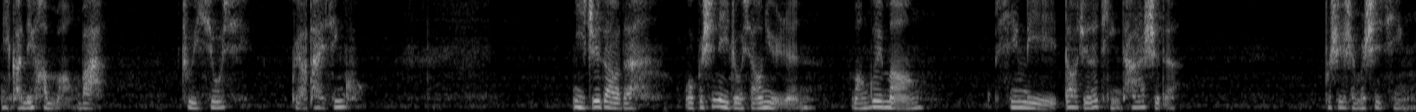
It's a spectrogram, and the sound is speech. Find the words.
你肯定很忙吧？注意休息，不要太辛苦。你知道的，我不是那种小女人，忙归忙，心里倒觉得挺踏实的。不是什么事情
